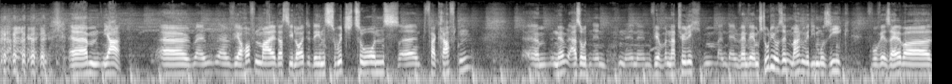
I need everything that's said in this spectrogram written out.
ähm, ja, äh, wir hoffen mal, dass die Leute den Switch zu uns äh, verkraften. Ähm, ne? Also wir natürlich, wenn wir im Studio sind, machen wir die Musik, wo wir selber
